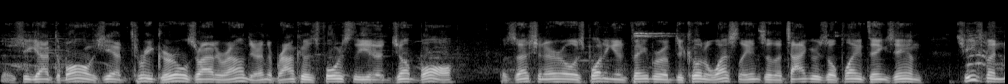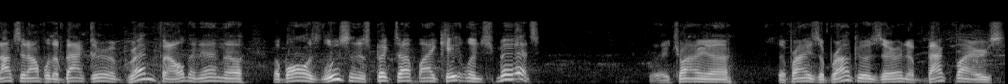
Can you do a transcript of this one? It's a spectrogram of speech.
So she got the ball. She had three girls right around there, and the Broncos forced the uh, jump ball. Possession arrow is pointing in favor of Dakota Wesleyan, so the Tigers will play things in. Cheeseman knocks it off with the back there of Grenfell, and then uh, the ball is loose and is picked up by Caitlin Schmidt. So they try uh, surprise the Broncos there, and it backfires.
